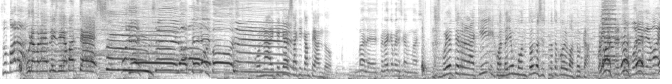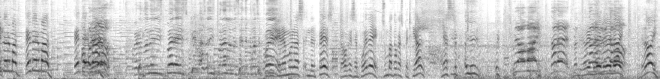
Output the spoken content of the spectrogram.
son varas. ¡Una vara de Blaze de diamantes! ¡Sí! ¡Sí! ¡Lo ¡Vamos! tenemos! ¡Sí! Pues nada, hay que quedarse aquí campeando. Vale, espera que aparezcan más. Los voy a encerrar aquí y cuando haya un montón los exploto con el bazooka. Perfecto, buena idea, Mike. ¡Enderman! ¡Enderman! ¡A por ¡Enderman! Pero no le dispares. ¿Qué vas a disparar a los Enderman? No se Porque puede. queremos las Enderpearls. Claro que se puede. Es un bazooka especial. Mira si se. ¡Ay, ay! ¡Ay! ¡Cuidado, Mike! ¡Dale! Dale, le doy, ¡Dale, le doy, le doy, le doy. grítalo! ¡Le doy!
